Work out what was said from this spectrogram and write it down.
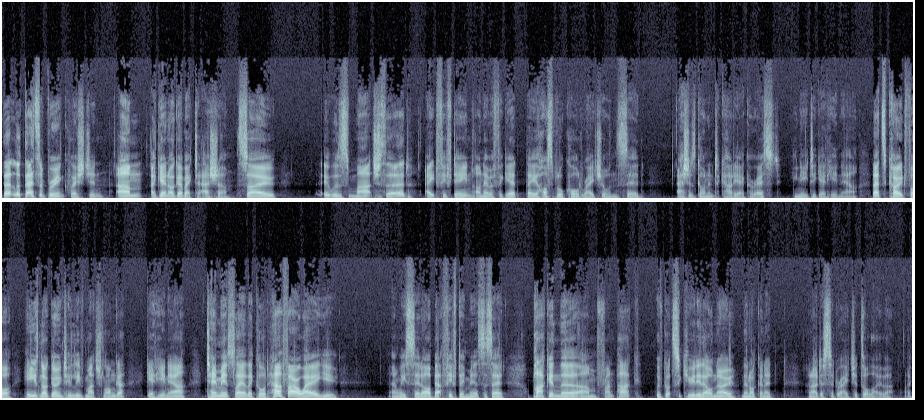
That look, that's a brilliant question. Um, again, I'll go back to Asher. So it was March third, eight fifteen. I'll never forget. The hospital called Rachel and said, "Asher's gone into cardiac arrest. You need to get here now." That's code for he's not going to live much longer. Get here now. Ten minutes later, they called, "How far away are you?" And we said, "Oh, about fifteen minutes." They said, "Park in the um, front park. We've got security. They'll know. They're not going to." And I just said, "Rach, it's all over. Like,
